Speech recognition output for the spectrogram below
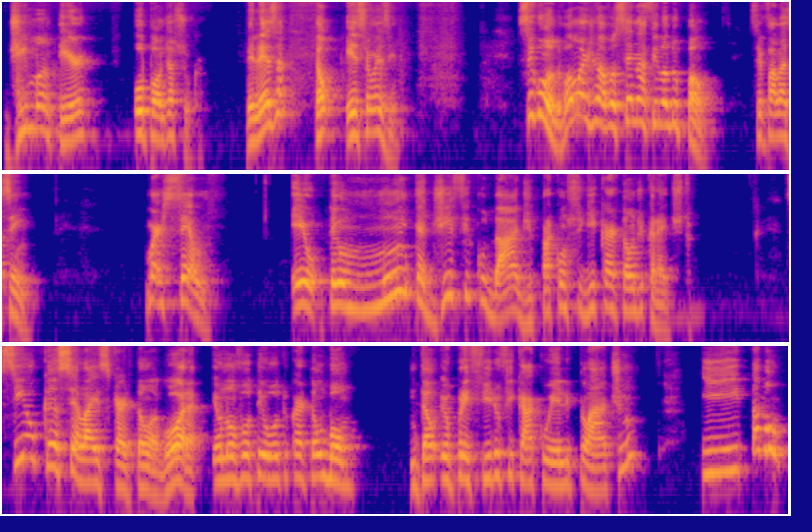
de manter o pão de açúcar. Beleza? Então, esse é um exemplo. Segundo, vamos imaginar você na fila do pão. Você fala assim, Marcelo, eu tenho muita dificuldade para conseguir cartão de crédito. Se eu cancelar esse cartão agora, eu não vou ter outro cartão bom. Então, eu prefiro ficar com ele Platinum e tá bom.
